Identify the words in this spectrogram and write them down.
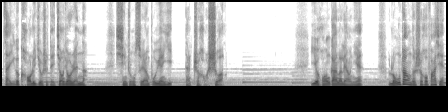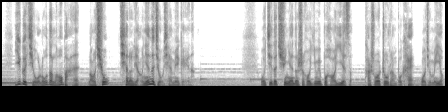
再一个考虑就是得教教人呢。心中虽然不愿意，但只好赊了。一晃干了两年，拢账的时候发现一个酒楼的老板老邱欠了两年的酒钱没给呢。我记得去年的时候，因为不好意思，他说周转不开，我就没要。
